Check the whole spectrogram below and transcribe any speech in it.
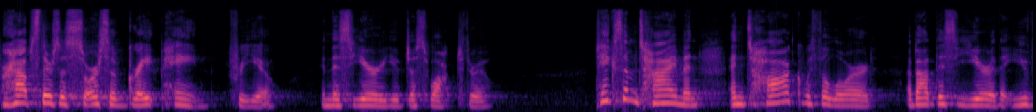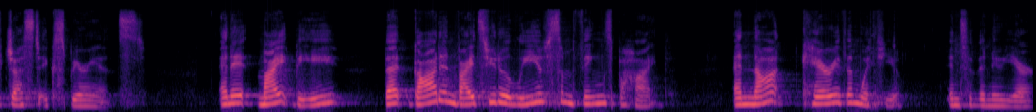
Perhaps there's a source of great pain for you in this year you've just walked through. Take some time and, and talk with the Lord about this year that you've just experienced. And it might be that God invites you to leave some things behind and not carry them with you into the new year.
